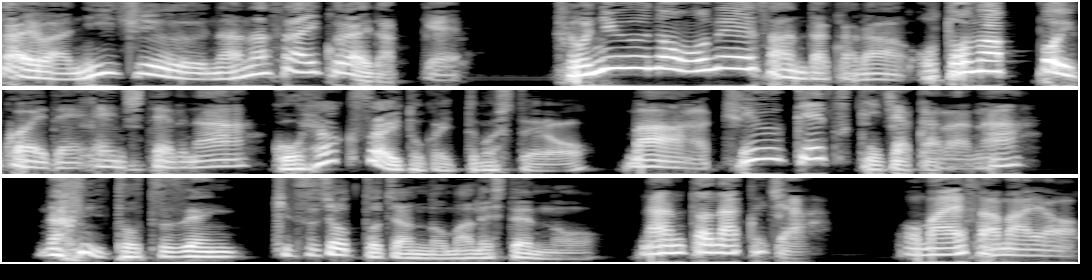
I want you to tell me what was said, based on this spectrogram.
今回は27歳くらいだっけ？巨乳のお姉さんだから大人っぽい声で演じてるな。500歳とか言ってましたよ。まあ、吸血鬼じゃからな。何突然、キスショットちゃんの真似してんの？なんとなくじゃ。お前様よ。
